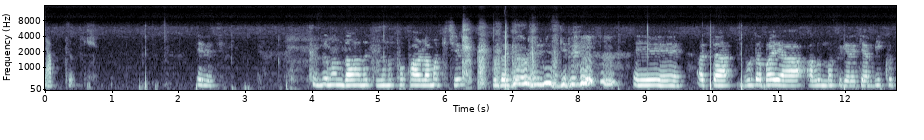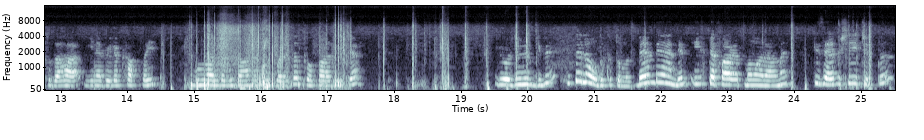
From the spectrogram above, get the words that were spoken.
yaptık. Evet. Kızımın dağınıklığını toparlamak için burada gördüğünüz gibi eee, hatta burada bayağı alınması gereken bir kutu daha yine böyle kaplayıp bunları da bu dağınıklıkları da toparlayacağım. Gördüğünüz gibi güzel oldu kutumuz. Ben beğendim. İlk defa yapmama rağmen güzel bir şey çıktı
